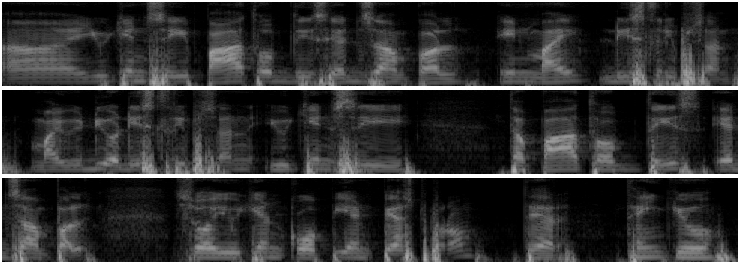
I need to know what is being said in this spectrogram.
uh, you can see path of this example in my description. My video description you can see the path of this example. So you can copy and paste from there. Thank you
